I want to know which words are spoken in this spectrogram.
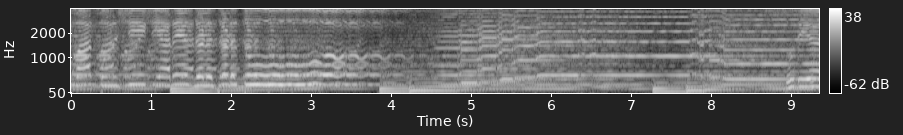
મા તુલસી, ક્યારે જડ જડતું સૂર્ય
